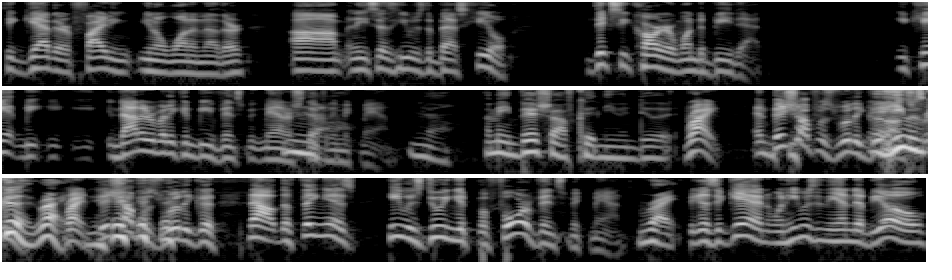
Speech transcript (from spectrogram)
together fighting, you know, one another. Um, and he says he was the best heel. Dixie Carter wanted to be that. You can't be. Not everybody can be Vince McMahon or Stephanie McMahon. No, I mean Bischoff couldn't even do it. Right. And Bischoff was really good. Yeah, he was screen. good, right. Right. Bischoff was really good. Now, the thing is, he was doing it before Vince McMahon. Right. Because again, when he was in the NWO,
